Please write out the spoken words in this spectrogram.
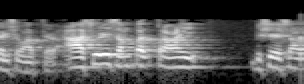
परिसमाप्त आसुरी संपत्ति प्राणी विशेषण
